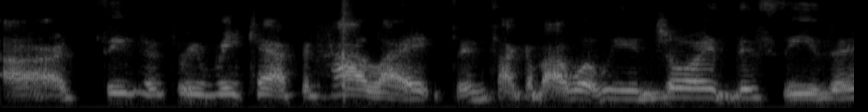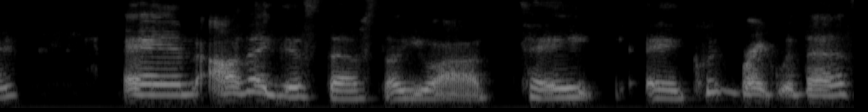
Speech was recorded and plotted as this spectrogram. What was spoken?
our season three recap and highlights and talk about what we enjoyed this season and all that good stuff. So, you all take a quick break with us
